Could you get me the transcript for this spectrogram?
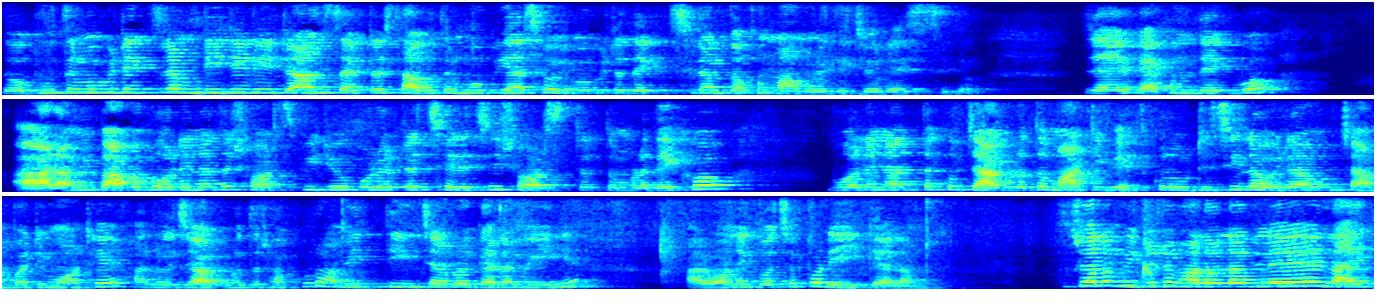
তো ভূতের মুভি দেখছিলাম, ডিডি রিটার্নস, একটা সাউথের মুভি আছে, ওই মুভিটা দেখছিলাম, তখন মামুনিদি চলে এসেছিল। যাই হোক, এখন দেখব। আর আমি বাবা ভোলেনাথে শর্টস ভিডিও করে এটা ছেড়েছি শর্টসটা তোমরা দেখো। ভোলেনাথটা খুব জাগ্রত মাটি ভেদ করে উঠেছিল, ওইটা চাম্পাটি মঠে। আর ওই জাগ্রত ঠাকুর, আমি তিন, চারবার গেলাম এই নিয়ে, আর অনেক বছর পর এই গেলাম। তো চলো, ভিডিওটা ভালো লাগলে লাইক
